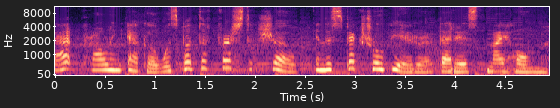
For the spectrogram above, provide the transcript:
That prowling echo was but the first show in the spectral theater that is my home.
